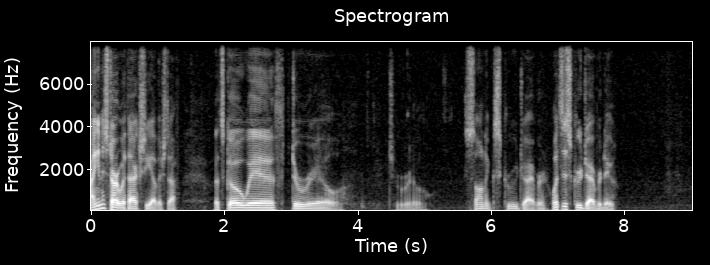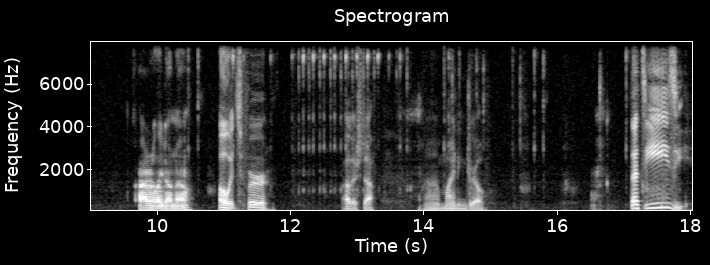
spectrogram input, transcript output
I'm gonna start with actually other stuff. Let's go with drill. Drill. Sonic screwdriver. What's a screwdriver do? I really don't know. Oh, it's for other stuff. Uh, mining drill. That's easy.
